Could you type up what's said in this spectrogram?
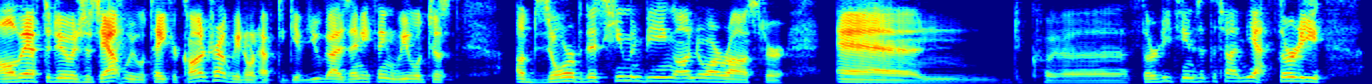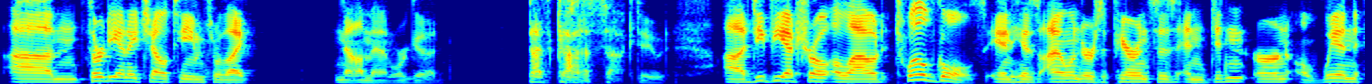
All they have to do is just, yeah, we will take your contract. We don't have to give you guys anything. We will just absorb this human being onto our roster. And uh, 30 teams at the time? Yeah, 30, um, 30 NHL teams were like, nah, man, we're good. That's gotta suck, dude. Uh, DiPietro allowed 12 goals in his Islanders appearances and didn't earn a win.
